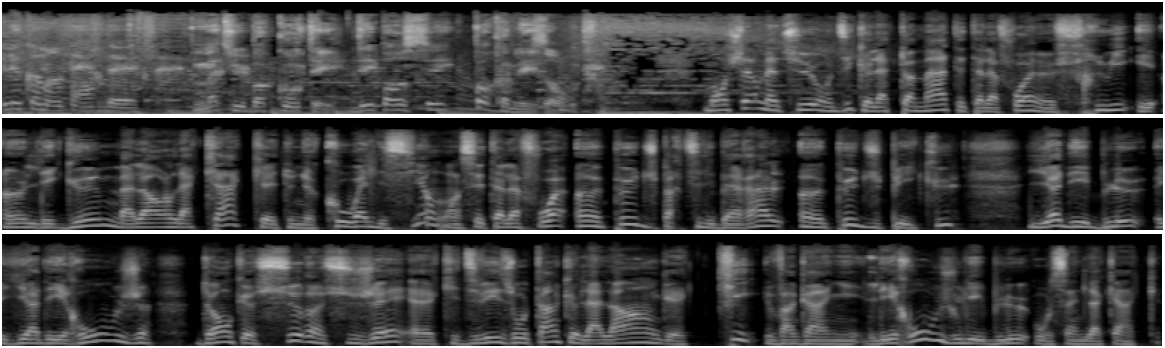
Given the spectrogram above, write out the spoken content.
Le commentaire de Mathieu Boccoté, dépensé pas comme les autres. Mon cher Mathieu, on dit que la tomate est à la fois un fruit et un légume. Alors la CAQ est une coalition. C'est à la fois un peu du Parti libéral, un peu du PQ. Il y a des bleus, il y a des rouges. Donc sur un sujet euh, qui divise autant que la langue, qui va gagner, les rouges ou les bleus au sein de la CAQ?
